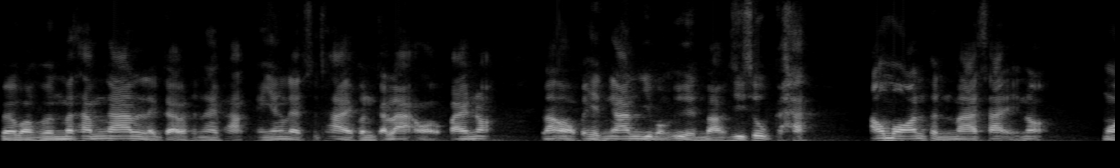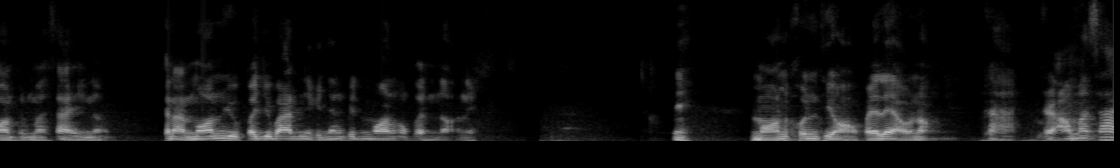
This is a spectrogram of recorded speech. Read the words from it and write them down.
แบบว่าเพิ่นมาทำงานแล้วก็เพิ่นให้พักยังแหละสุดท้ายเพิ่นก็ลาออกไปเนาะลาออกไปเฮ็ดงานอยู่บางอื่นบางที่สุกก็เอามอนเพิ่นมาใส่เนาะมอนเพิ่นมาใส่เนาะขนาดมอนอยู่ปัจจุบันนี่ก็ยังเป็นมอนของเพิ่นเนาะนี่นี่มอนคนที่ออกไปแล้วเนาะ ก็ก็เอามาใส่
